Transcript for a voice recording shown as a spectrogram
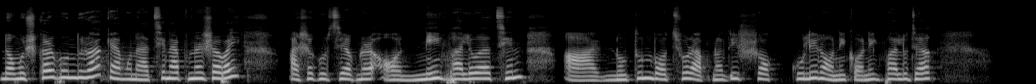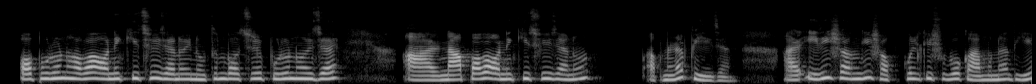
নমস্কার বন্ধুরা কেমন আছেন আপনারা সবাই? আশা করছি আপনারা অনেক ভালো আছেন। আর নতুন বছর আপনাদের সকলের অনেক অনেক ভালো যাক। অপূরণ হওয়া অনেক কিছুই যেন এই নতুন বছরে পূরণ হয়ে যায়। আর না পাওয়া অনেক কিছুই যেন আপনারা পেয়ে যান। আর এরই সঙ্গে সকলকে শুভ কামনা দিয়ে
